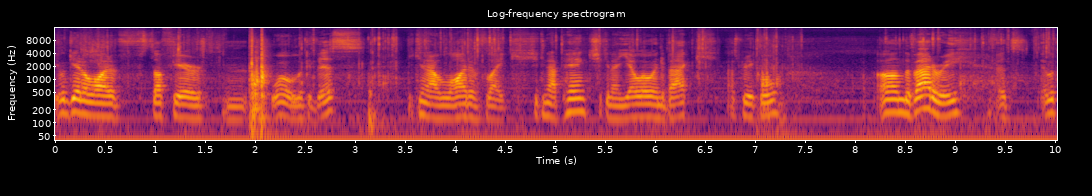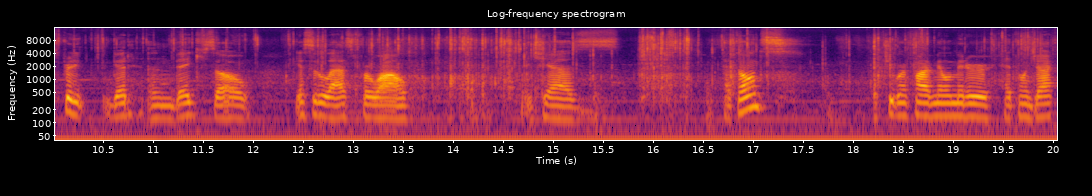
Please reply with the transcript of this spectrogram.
You'll get a lot of stuff here. Mm, whoa, look at this. You can have a lot of, like, you can have pink, you can have yellow in the back. That's pretty cool. Um, the battery, it's it looks pretty good and big, so I guess it'll last for a while. And she has headphones, 3.5 millimeter headphone jack.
